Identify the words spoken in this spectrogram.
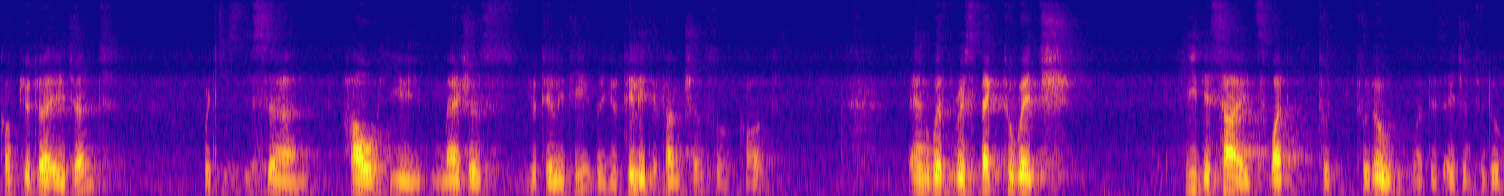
computer agent, which is this um, how he measures utility, the utility function, so called, and with respect to which he decides what to, to do, what this agent to do,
